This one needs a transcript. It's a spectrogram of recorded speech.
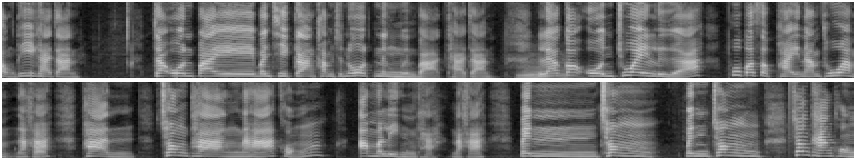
สองที่ค่ะอาจารย์ จะโอนไปบัญชีกลางคำชะโนด10,000บาทค่ะอาจารย์อืมแล้วก็โอนช่วยเหลือผู้ประสบภัยน้ำท่วมนะครัคะบผ่านช่องทางนะคะของ อมรินทร์ค่ะนะคะ เป็นช่องเป็นช่องช่องทางของ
